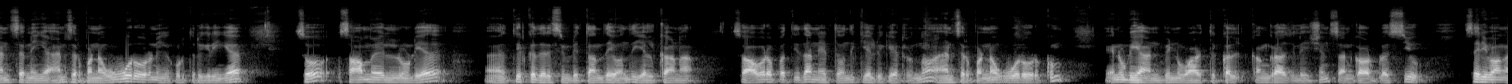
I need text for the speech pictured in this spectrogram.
ஆன்சர் நீங்கள் ஆன்சர் பண்ண ஒவ்வொருவரும் நீங்கள் கொடுத்துருக்கிறீங்க. ஸோ சாமுவேலுடைய தீர்க்கதரிசியினுடைய தந்தை வந்து எல்கானா. ஸோ அவரை பற்றி தான் நேற்று வந்து கேள்வி கேட்டிருந்தோம். ஆன்சர் பண்ண ஒவ்வொருவருக்கும் என்னுடைய அன்பின் வாழ்த்துக்கள். Congratulations and God bless you சரி வாங்க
